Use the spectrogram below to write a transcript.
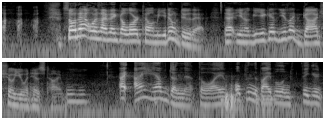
so that was, I think, the Lord telling me, you don't do that. That you know, you get you let God show you in His time. Mm-hmm. I, I have done that though. I have opened the Bible and figured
